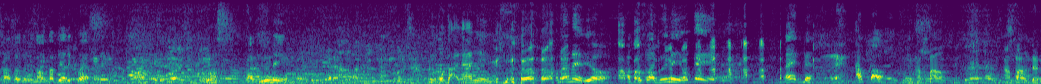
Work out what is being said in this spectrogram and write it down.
salah satu penonton dia request. Mas lagu ini. Aku tak nyanyi? Pernah nih? Yo Apal. habis lagu ini oke. Naik deh. Apal. Hafal hafal dan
